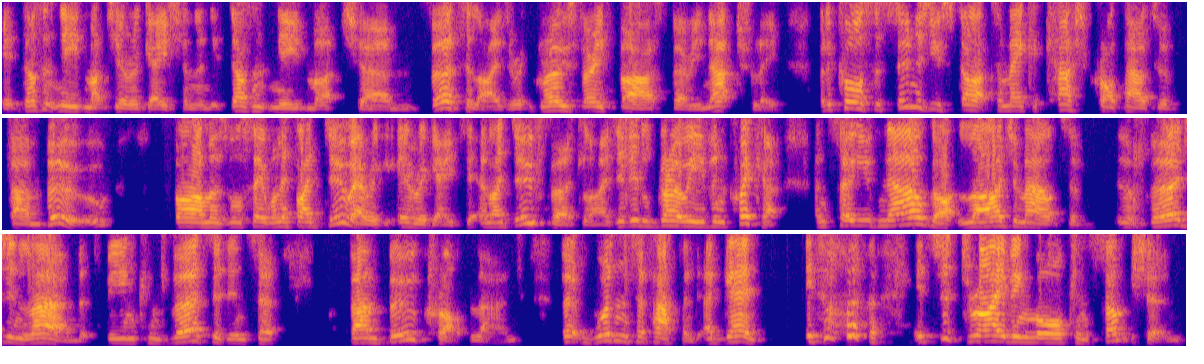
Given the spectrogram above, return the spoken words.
it doesn't need much irrigation, and it doesn't need much um, fertilizer. It grows very fast, very naturally. But of course, as soon as you start to make a cash crop out of bamboo, farmers will say, well, if I do irrigate it and I do fertilize it, it'll grow even quicker. And so you've now got large amounts of virgin land that's being converted into bamboo crop land that wouldn't have happened. Again, it's it's just driving more consumption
